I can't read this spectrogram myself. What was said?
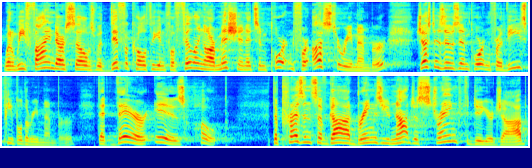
when we find ourselves with difficulty in fulfilling our mission, it's important for us to remember, just as it was important for these people to remember, that there is hope. The presence of God brings you not just strength to do your job,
